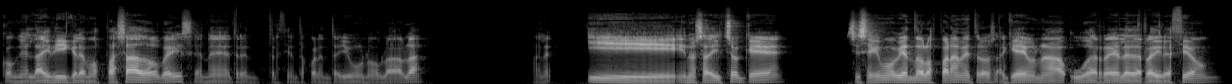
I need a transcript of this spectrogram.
con el ID que le hemos pasado, ¿veis? N341, bla, bla, ¿Vale? Y, nos ha dicho que si seguimos viendo los parámetros, aquí hay una URL de redirección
